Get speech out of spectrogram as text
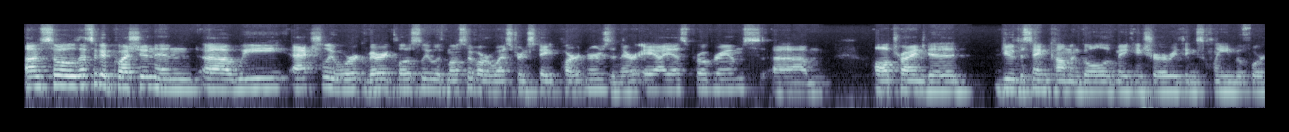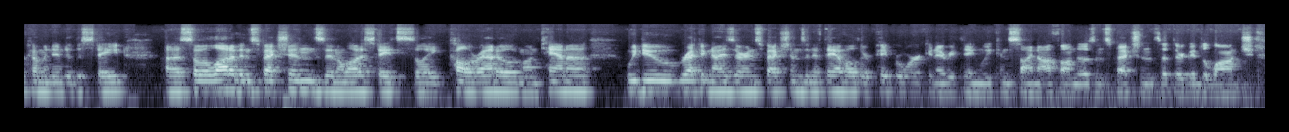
Uh, so that's a good question, and uh, we actually work very closely with most of our Western state partners and their AIS programs, um, all trying to do the same common goal of making sure everything's clean before coming into the state. Uh, so a lot of inspections in a lot of states like Colorado Montana, we do recognize their inspections, and if they have all their paperwork and everything, we can sign off on those inspections that they're good to launch.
